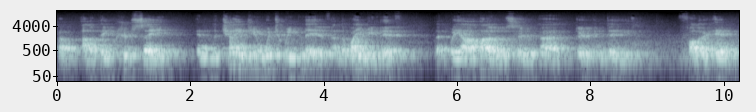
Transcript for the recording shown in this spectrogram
but other people should see in the change in which we live and the way we live that we are those who uh, do indeed follow Him.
